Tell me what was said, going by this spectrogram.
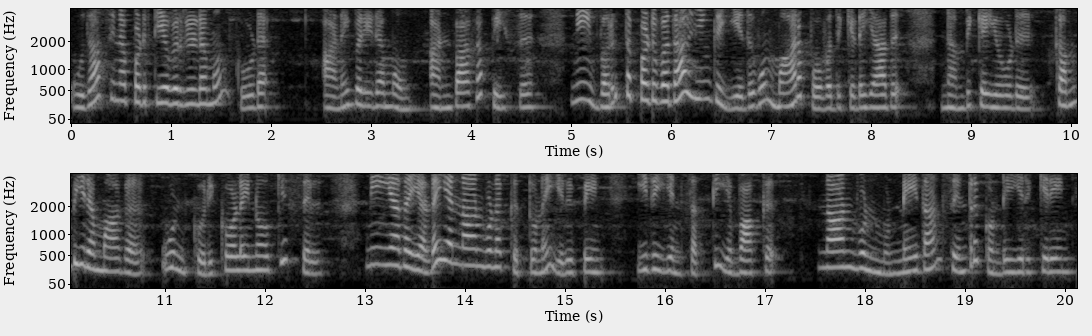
உதாசீனப்படுத்தியவர்களிடமும் கூட. அனைவரிடமும் அன்பாக பேசு. நீ வருத்தப்படுவதால் இங்கு எதுவும் மாறப்போவது கிடையாது. நம்பிக்கையோடு கம்பீரமாக உன் குறிக்கோளை நோக்கி செல். நீ அதை அடைய நான் உனக்கு துணை இருப்பேன். இது என் சத்திய வாக்கு. நான் உன் முன்னேதான் சென்று கொண்டே இருக்கிறேன்.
